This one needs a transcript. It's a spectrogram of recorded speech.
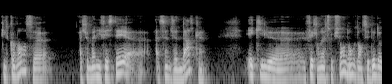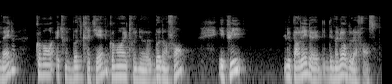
qu'il commence à se manifester à Sainte-Jeanne d'Arc et qu'il fait son instruction donc dans ces deux domaines, comment être une bonne chrétienne, comment être une bonne enfant, et puis lui parler des malheurs de la France.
